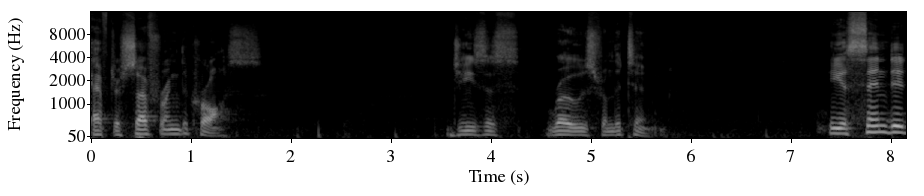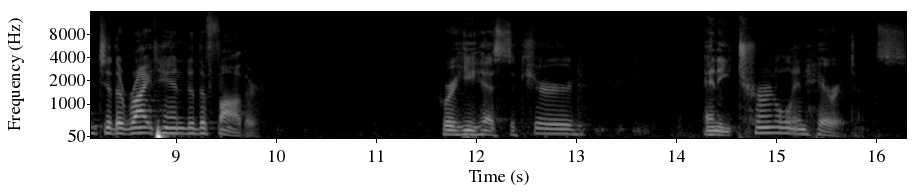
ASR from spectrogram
After suffering the cross, Jesus rose from the tomb. He ascended to the right hand of the Father, where he has secured an eternal inheritance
